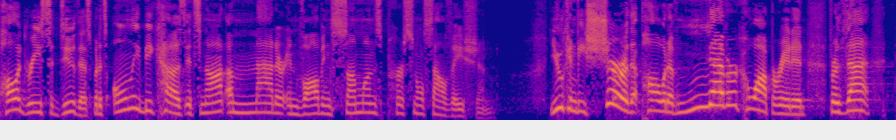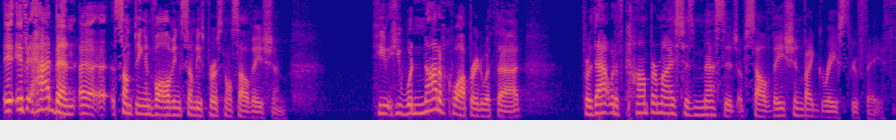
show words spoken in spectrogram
Paul agrees to do this, but it's only because it's not a matter involving someone's personal salvation. You can be sure that Paul would have never cooperated for that if it had been uh, something involving somebody's personal salvation. He, he would not have cooperated with that, for that would have compromised his message of salvation by grace through faith.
